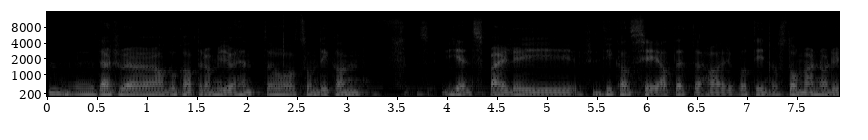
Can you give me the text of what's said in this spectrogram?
Mm. Der tror jeg advokater har mye å hente, og som de kan gjenspeile i De kan se at dette har gått inn hos dommeren når de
